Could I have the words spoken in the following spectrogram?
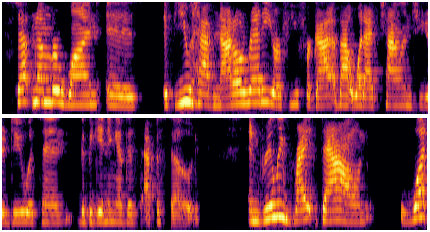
Step number one is if you have not already, or if you forgot about what I've challenged you to do within the beginning of this episode, and really write down what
